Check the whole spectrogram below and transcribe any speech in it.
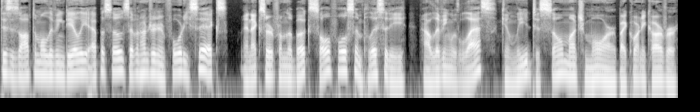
This is Optimal Living Daily, episode 746, an excerpt from the book Soulful Simplicity How Living with Less Can Lead to So Much More by Courtney Carver.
